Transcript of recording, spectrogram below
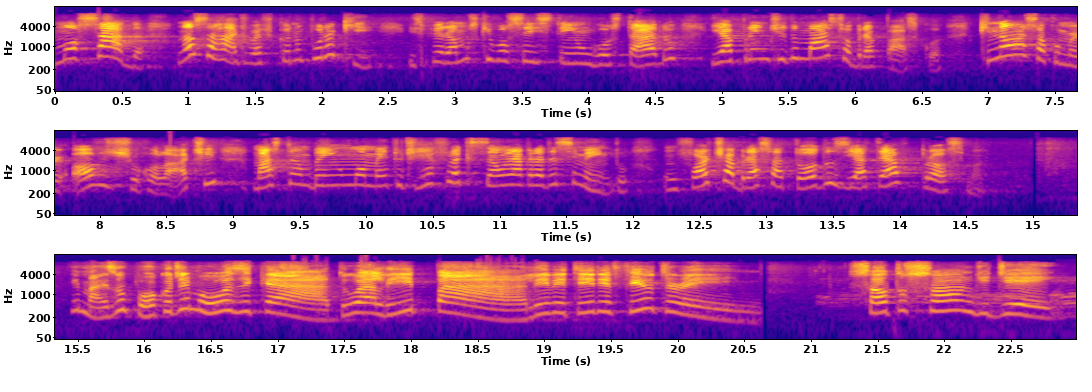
Moçada, nossa rádio vai ficando por aqui. Esperamos que vocês tenham gostado e aprendido mais sobre a Páscoa, que não é só comer ovos de chocolate, mas também um momento de reflexão e agradecimento. Um forte abraço a todos e até a próxima. E mais um pouco de música. Dua Lipa, Limited Filtering. Solta o som, DJ.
